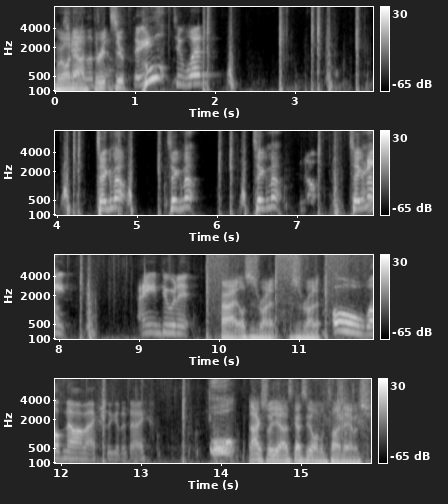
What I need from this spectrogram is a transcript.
We're going down. Three, two, Three, cool. two, one. Take him out. Take him out. Take him out. No, Take him I out. ain't. I ain't doing it. All right, let's just run it. Let's just run it. Oh well, now I'm actually gonna die. Oh, actually, yeah, this guy's dealing a ton of damage.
